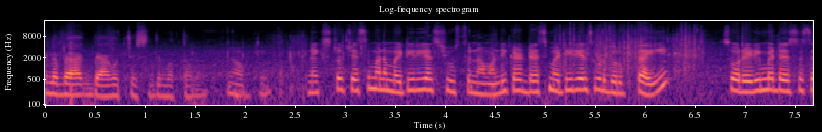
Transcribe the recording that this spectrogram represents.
ఇలా బ్యాగ్ బ్యాగ్ వచ్చేసింది మొత్తం ఓకే. నెక్స్ట్ వచ్చేసి మనం మెటీరియల్స్ చూస్తున్నామండి. ఇక్కడ డ్రెస్ మెటీరియల్స్ కూడా దొరుకుతాయి. సో రెడీమేడ్ డ్రెస్సెస్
